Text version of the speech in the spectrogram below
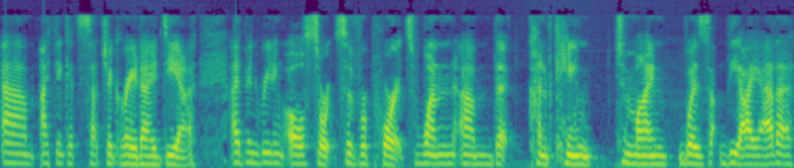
um, I think it's such a great idea. I've been reading all sorts of reports. One um, that kind of came to mind was the IATA,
